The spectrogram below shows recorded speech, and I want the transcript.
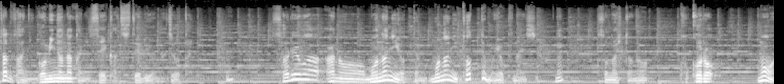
ただ単にゴミの中に生活しているような状態、ね、それはあの物によっても物にとっても良くないし、ね、その人の心。も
